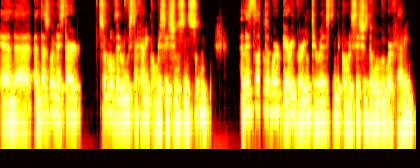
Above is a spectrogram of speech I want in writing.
And, uh, and that's when I start, some of them, we start having conversations in Zoom. And I thought they were very, very interesting, the conversations that we were having.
